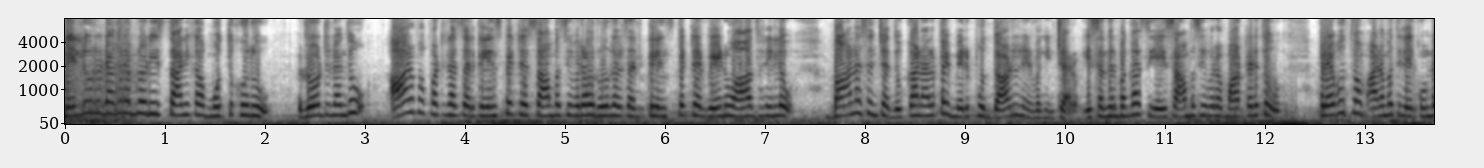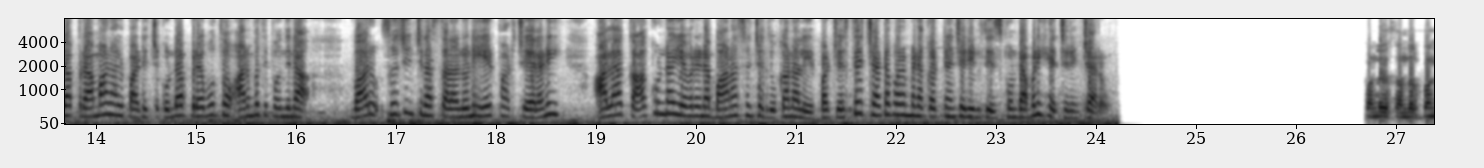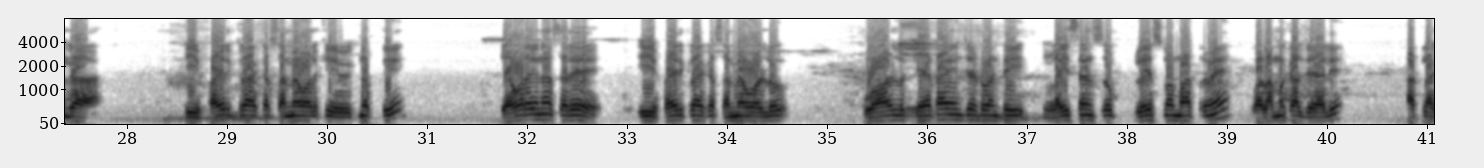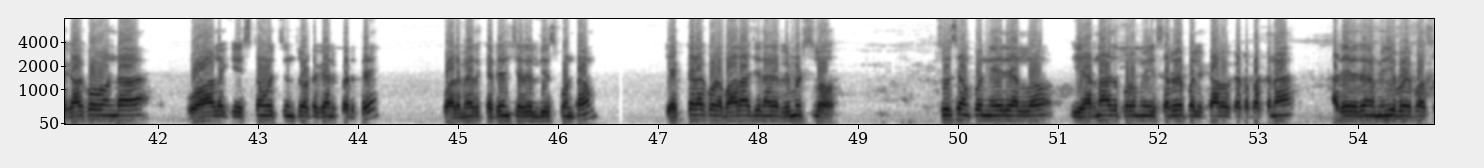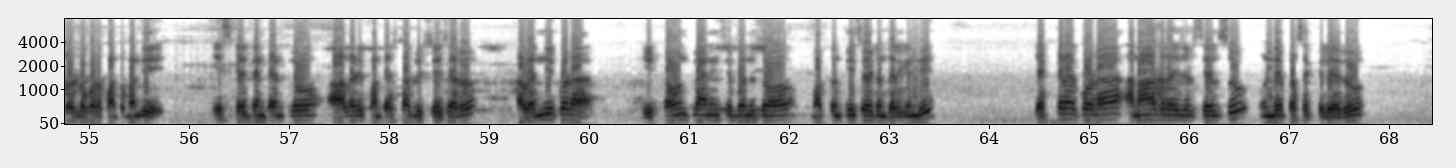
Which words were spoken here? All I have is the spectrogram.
నెల్లూరు నగరంలోని స్థానిక ముత్తుకూరు రోడ్డు నందు ఆరవ పట్టణ circle inspector Sambasivarao rural circle inspector Venu ఆధ్వర్యంలో బాణసంచ దుకాణాలపై మెరుపు దాడులు నిర్వహించారు. ఈ సందర్భంగా సీఐ సాంబశివరావు మాట్లాడుతూ ప్రభుత్వం అనుమతి లేకుండా ప్రమాణాలు పాటించకుండా ప్రభుత్వం అనుమతి పొందిన వారు సూచించిన స్థలంలోనే ఏర్పాటు చేయాలని అలా కాకుండా ఎవరైనా బాణసంచ దుకాణాలు ఏర్పాటు చేస్తే చట్టపరమైన కఠిన చర్యలు తీసుకుంటామని హెచ్చరించారు. పండుగ సందర్భంగా ఈ ఫైర్ క్రాకర్స్ అమ్మేవాళ్ళకి విజ్ఞప్తి. ఎవరైనా సరే ఈ ఫైర్ క్రాకర్స్ అమ్మేవాళ్ళు వాళ్ళు కేటాయించేటువంటి లైసెన్స్ ప్లేస్లో మాత్రమే వాళ్ళు అమ్మకాలు చేయాలి. అట్లా కాకుండా వాళ్ళకి ఇష్టం వచ్చిన చోట కానీ పెడితే వాళ్ళ మీద కఠిన చర్యలు తీసుకుంటాం. ఎక్కడ కూడా బాలాజీ నగర్ లిమిట్స్లో చూసాం కొన్ని ఏరియాల్లో ఈ హరినాథపురం ఈ సర్వేపల్లి కాలువ కట్ట పక్కన అదేవిధంగా మినీ బైపాస్ రోడ్లో కూడా కొంతమంది ఈ స్కెల్టన్ టెంట్లు ఆల్రెడీ కొంత ఎస్టాబ్లిష్ చేశారు. అవన్నీ కూడా ఈ టౌన్ ప్లానింగ్ సిబ్బందితో మొత్తం తీసేయడం జరిగింది. ఎక్కడ కూడా అనాథరైజ్డ్ సేల్స్ ఉండే ప్రసక్తి లేదు.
